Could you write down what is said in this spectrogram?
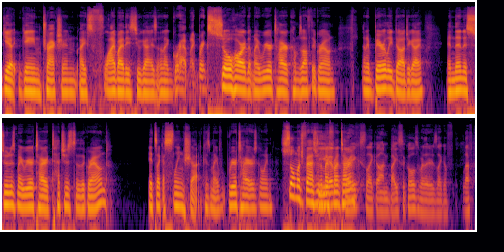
get, gain traction. I fly by these two guys and I grab my brakes so hard that my rear tire comes off the ground and I barely dodge a guy. And then as soon as my rear tire touches to the ground, it's like a slingshot because my rear tire is going so much faster Do than my front tire. brakes like on bicycles where there's like a left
